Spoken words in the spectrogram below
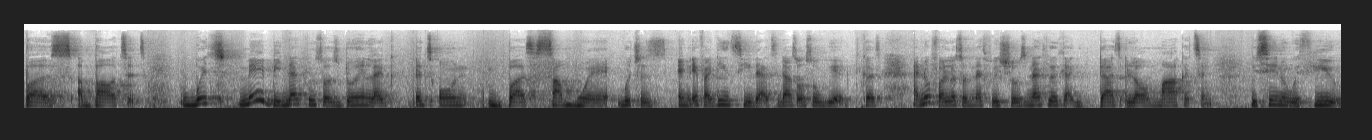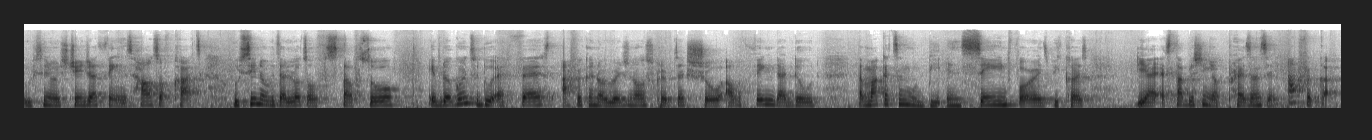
buzz about it which maybe netflix was doing like its own buzz somewhere which is and if i didn't see that that's also weird because i know for a lot of netflix shows netflix like does a lot of marketing. We've seen it with you we've seen it with stranger things house of cards we've seen it with a lot of stuff. So if they're going to do a first african original scripted show i would think that they would the marketing would be insane for it because they are establishing your presence in africa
